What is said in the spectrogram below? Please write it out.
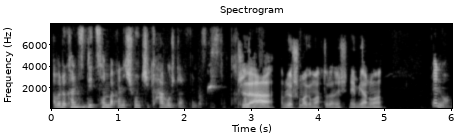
Aber du kannst im Dezember kann ich schon in Chicago stattfinden. Das ist doch. Klar, haben wir doch schon mal gemacht, oder nicht? Ne, im Januar. Genau.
